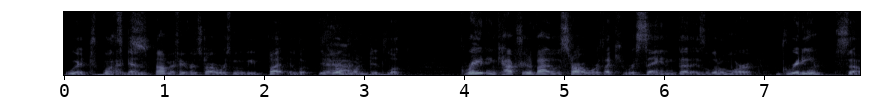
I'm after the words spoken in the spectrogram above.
which once Nice. again, not my favorite Star Wars movie, but it look Yeah. Rogue One did look great and captured the vibe of Star Wars, like you were saying, that is a little more gritty. So,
